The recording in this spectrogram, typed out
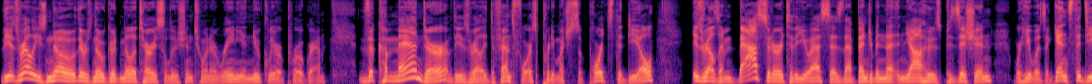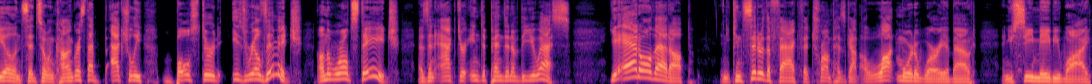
The Israelis know there's no good military solution to an Iranian nuclear program. The commander of the Israeli Defense Force pretty much supports the deal. Israel's ambassador to the U.S. says that Benjamin Netanyahu's position, where he was against the deal and said so in Congress, that actually bolstered Israel's image on the world stage as an actor independent of the U.S. You add all that up and you consider the fact that Trump has got a lot more to worry about, and you see maybe why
